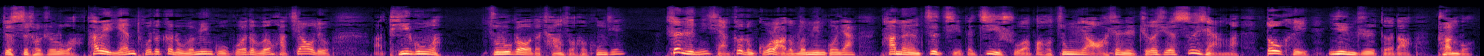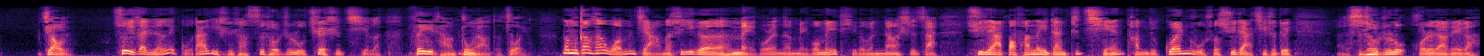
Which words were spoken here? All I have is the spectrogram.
这丝绸之路啊，它为沿途的各种文明古国的文化交流啊，提供了足够的场所和空间。甚至你想，各种古老的文明国家，他们自己的技术啊，包括宗教啊，甚至哲学思想啊，都可以因之得到传播、交流。所以在人类古代历史上，丝绸之路确实起了非常重要的作用。那么刚才我们讲的是一个美国人的美国媒体的文章，是在叙利亚爆发内战之前，他们就关注说叙利亚其实对，呃，丝绸之路或者叫这个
